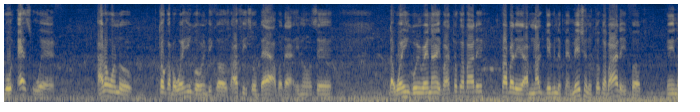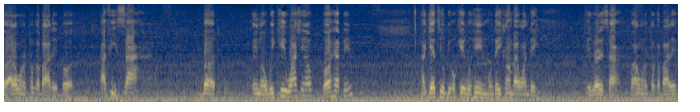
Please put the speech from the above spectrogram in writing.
go elsewhere. I don't want to talk about where he going because I feel so bad about that. You know what I'm saying? That where he going right now. If I talk about it, probably I'm not giving the permission to talk about it. But you know, I don't want to talk about it. But I feel sad. But you know, we keep watching up. God help him. I guess he'll be okay with him when they come back one day. It's very sad, but I don't want to talk about it.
